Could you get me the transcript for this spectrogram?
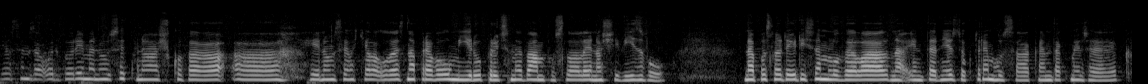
Já jsem za odbory, jmenuji se Kunášková a jenom jsem chtěla uvést na pravou míru, proč jsme vám poslali naši výzvu. Naposledy, když jsem mluvila na interně s doktorem Husákem, tak mi řekl,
